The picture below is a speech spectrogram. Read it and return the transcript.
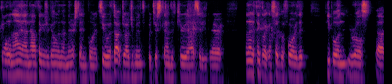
got an eye on how things are going on their standpoint too, without judgment, but just kind of curiosity there. And then I think, like I said before, that people in rural uh,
